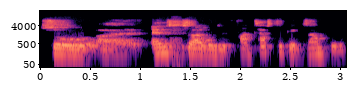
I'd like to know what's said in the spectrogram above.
So uh, EndSARS was a fantastic example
